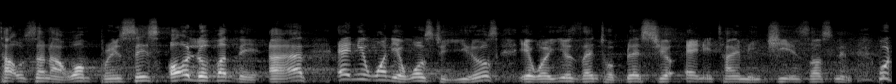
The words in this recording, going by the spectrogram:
thousand and one princes all over the earth anyone he wants to use, he will use them to bless you anytime in Jesus' name. Put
